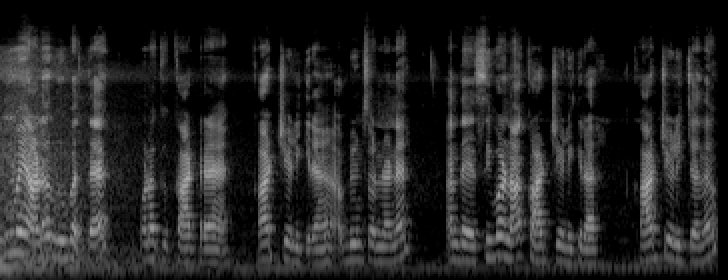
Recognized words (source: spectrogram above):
உண்மையான ரூபத்தை உனக்கு காட்டுறேன் காட்சியளிக்கிறேன் அப்படின்னு சொன்னோன்னே அந்த சிவனாக காட்சியளிக்கிறார். காட்சியளித்ததும்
